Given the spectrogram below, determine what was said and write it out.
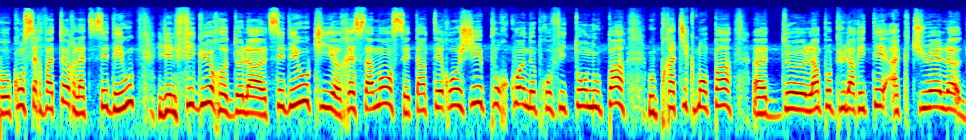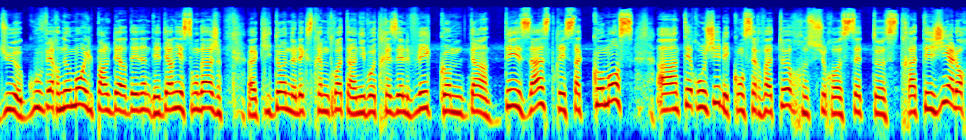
aux conservateurs, la CDU. Il y a une figure de la CDU qui récemment s'est interrogée pourquoi ne profitons-nous pas, ou pratiquement pas, euh, de l'impopularité actuelle du gouvernement. Il parle des derniers sondages euh, qui donnent l'extrême droite à un niveau très élevé comme d'un désastre et ça commence à interroger les conservateurs sur euh, cette stratégie. Alors,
